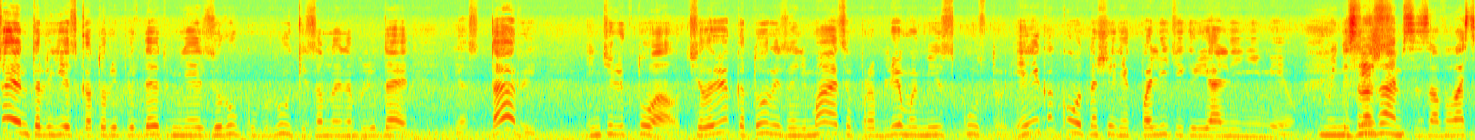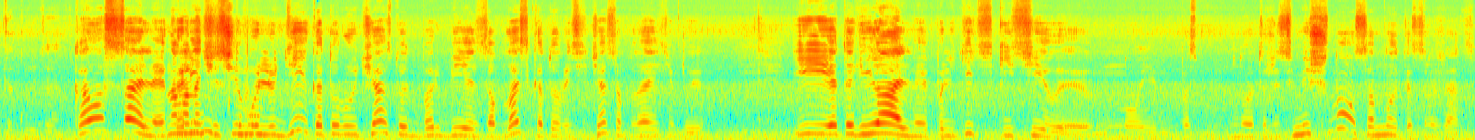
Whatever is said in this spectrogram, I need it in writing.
центр есть, который передает меня из рук в руки, за мной наблюдает. Я старый интеллектуал, человек, который занимается проблемами искусства. Я никакого отношения к политике реально не имею. Мы не Здесь- сражаемся за власть какую-то. Колоссальное Нам количество людей, которые участвуют в борьбе за власть, которой сейчас обладаете вы. И это реальные политические силы. Ну, и ну, это же смешно со мной-то сражаться.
